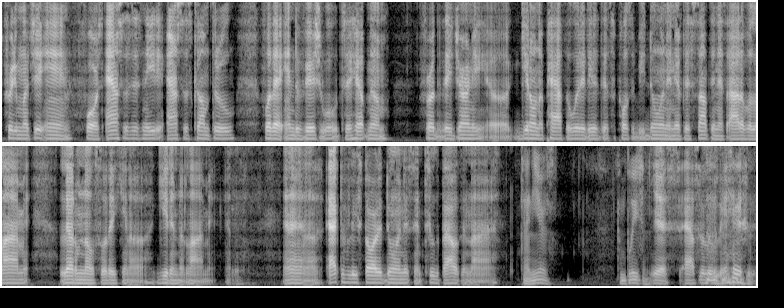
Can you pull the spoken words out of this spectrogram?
pretty much it. And for as answers is needed, answers come through for that individual to help them further their journey, uh, get on the path of what it is they're supposed to be doing, and if there's something that's out of alignment, let them know so they can uh, get in alignment. And, and I actively started doing this in 2009. Ten years. Completion. Yes, absolutely.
